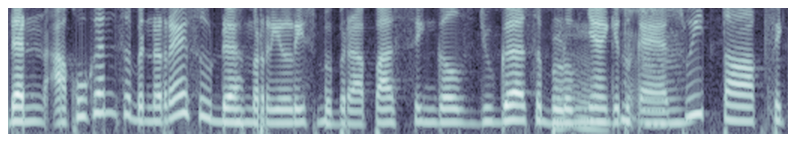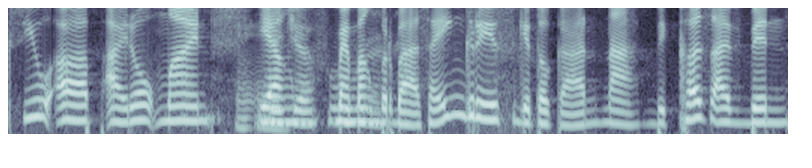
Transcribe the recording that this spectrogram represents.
Dan aku kan sebenarnya sudah merilis beberapa singles juga sebelumnya gitu kayak. Sweet Talk, Fix You Up, I Don't Mind yang Deja vu. memang berbahasa Inggris gitu kan. Nah, because I've been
